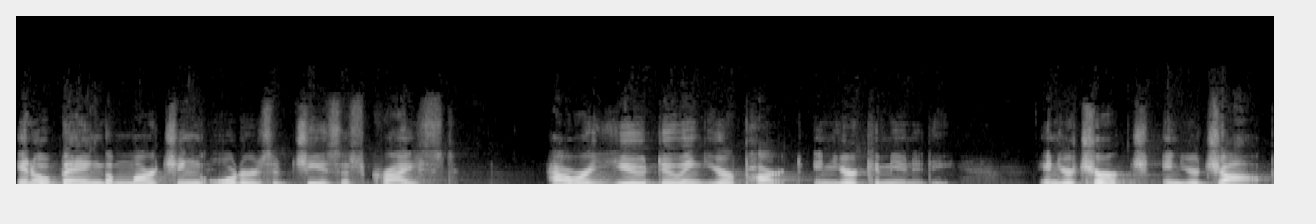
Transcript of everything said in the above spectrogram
in obeying the marching orders of Jesus Christ? How are you doing your part in your community, in your church, in your job?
